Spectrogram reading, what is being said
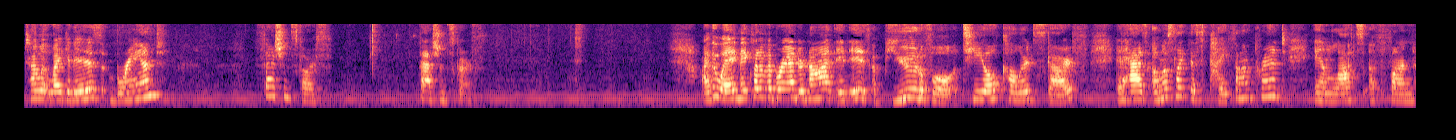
tell it like it is. Brand, fashion scarf, fashion scarf. Either way, make fun of the brand or not, it is a beautiful teal colored scarf. It has almost like this python print and lots of fun,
